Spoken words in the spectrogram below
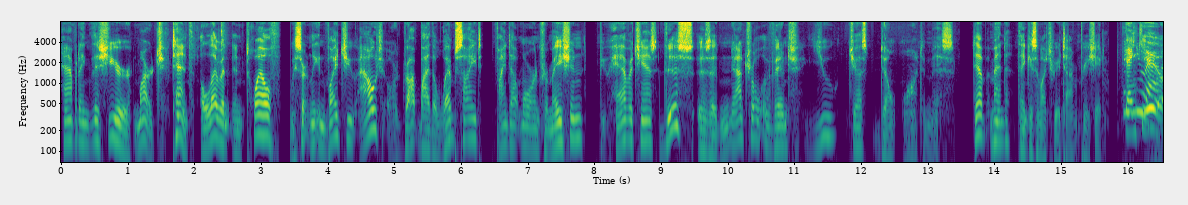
happening this year, March 10th, 11th, and 12th. We certainly invite you out or drop by the website, find out more information. If you have a chance, this is a natural event you just don't want to miss. Deb, Amanda, thank you so much for your time. Appreciate it. Thank you.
